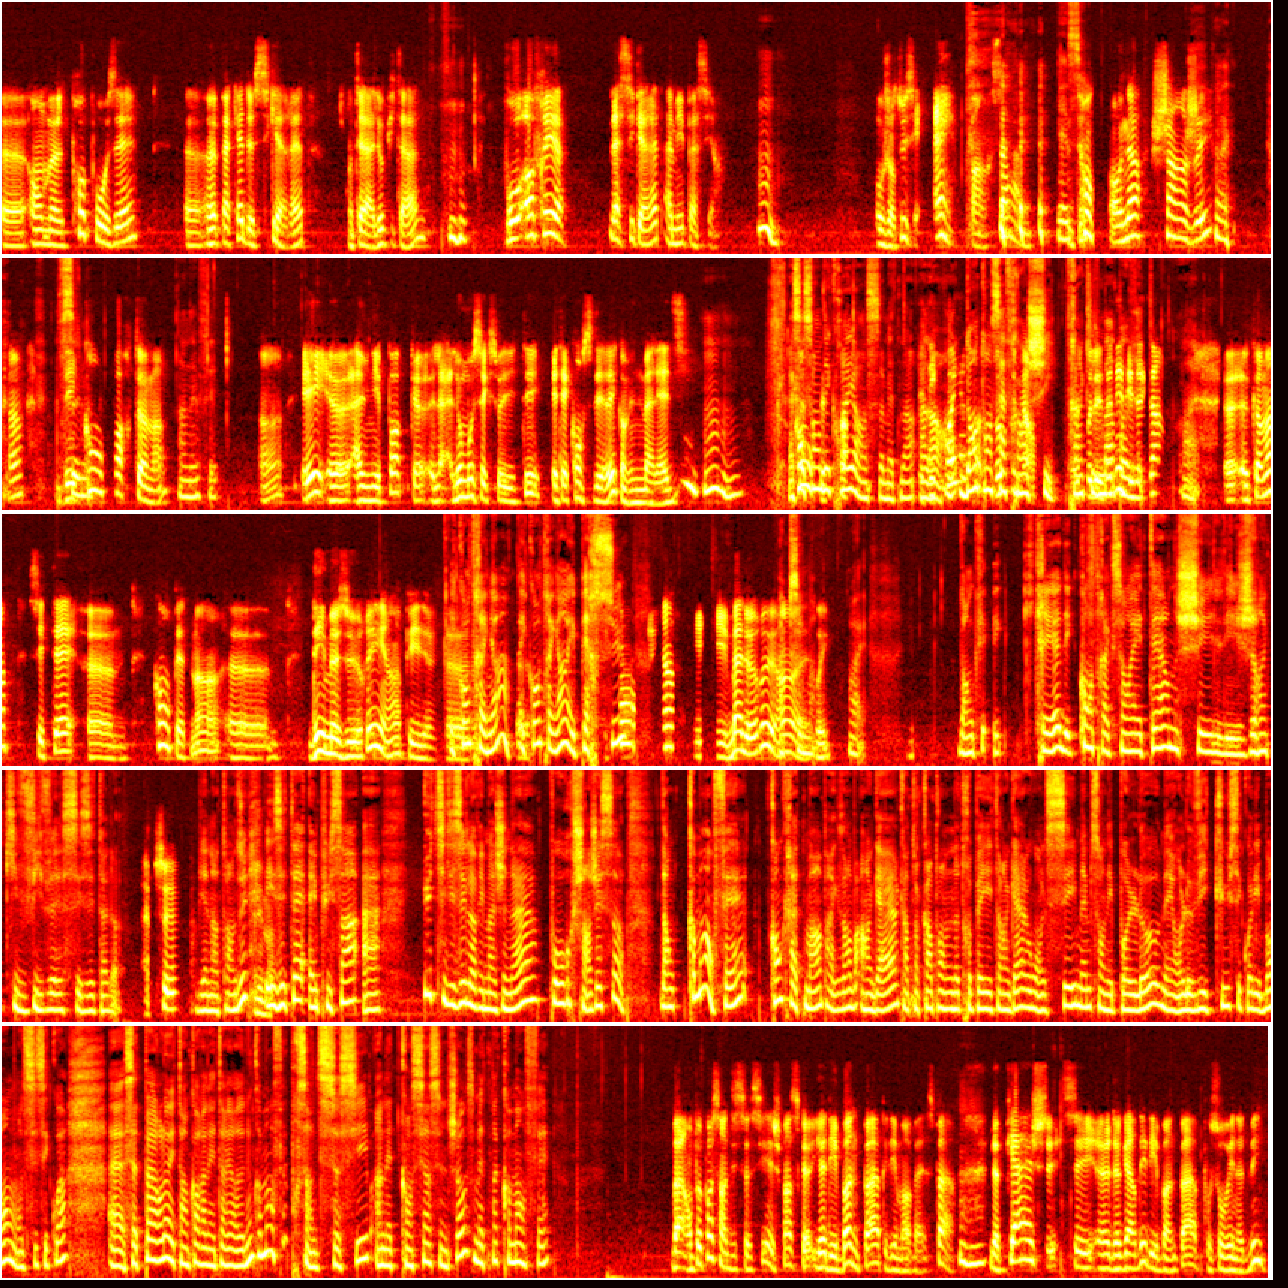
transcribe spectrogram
on me proposait un paquet de cigarettes. On était à l'hôpital pour offrir la cigarette à mes patients. Mm. Aujourd'hui, c'est impensable. Donc, on a changé hein, des comportements. En effet. Hein, et euh, à une époque, l'homosexualité était considérée comme une maladie. Mm-hmm. Ce sont des croyances maintenant, alors, dont on s'affranchit tranquillement. Pour des exemples. Euh, euh, comment c'était complètement démesuré, hein, puis... et euh, contraignant, et euh, contraignant et perçu. Contraignant et, malheureux, hein, Absolument. oui. Ouais. Donc, qui créait des contractions internes chez les gens qui vivaient ces états-là. Absolument. Bien entendu. Et ils étaient impuissants à utiliser leur imaginaire pour changer ça. Donc, comment on fait concrètement, par exemple, en guerre, quand, quand notre pays est en guerre, où on le sait, même si on n'est pas là, mais on l'a vécu, c'est quoi les bombes, on le sait, c'est quoi, euh, cette peur-là est encore à l'intérieur de nous. Comment on fait pour s'en dissocier, en être conscient, c'est une chose. Maintenant, comment on fait? Ben, on ne peut pas s'en dissocier. Je pense qu'il y a des bonnes peurs et des mauvaises peurs. Mm-hmm. Le piège, c'est euh, de garder des bonnes peurs pour sauver notre vie.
